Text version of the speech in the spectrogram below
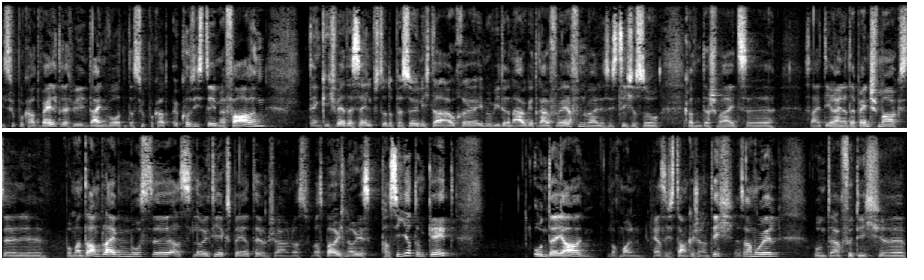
die Supercard-Welt, in deinen Worten das Supercard-Ökosystem erfahren. Denke ich, werde selbst oder persönlich da auch äh, immer wieder ein Auge drauf werfen, weil es ist sicher so, gerade in der Schweiz äh, seid ihr einer der Benchmarks, äh, wo man dranbleiben muss äh, als Loyalty-Experte und schauen, was, was bei euch Neues passiert und geht. Und äh, ja, nochmal ein herzliches Dankeschön an dich, Samuel, und auch für dich äh,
